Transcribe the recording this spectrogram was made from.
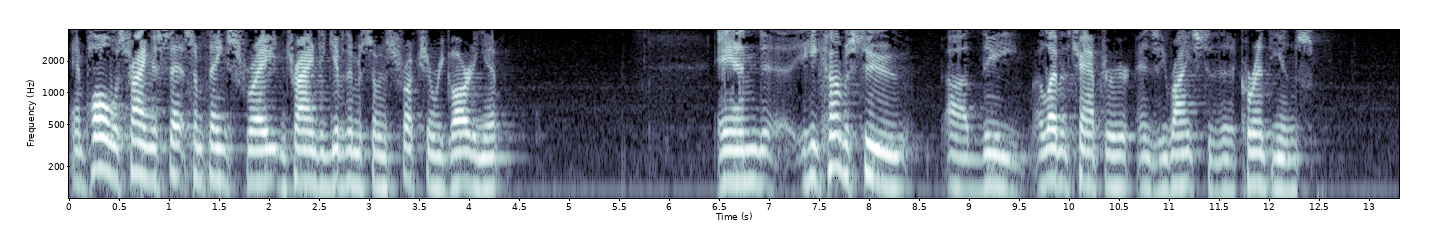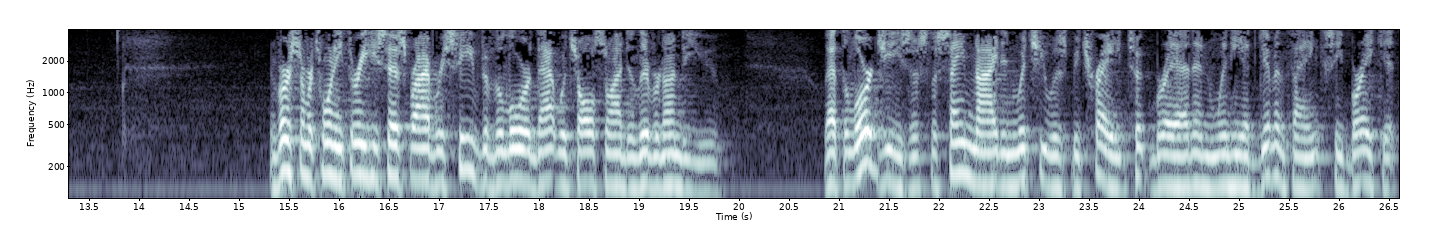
And Paul was trying to set some things straight and trying to give them some instruction regarding it. And he comes to uh, the 11th chapter as he writes to the Corinthians. In verse number 23, he says, For I have received of the Lord that which also I delivered unto you. That the Lord Jesus, the same night in which he was betrayed, took bread, and when he had given thanks, he brake it,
